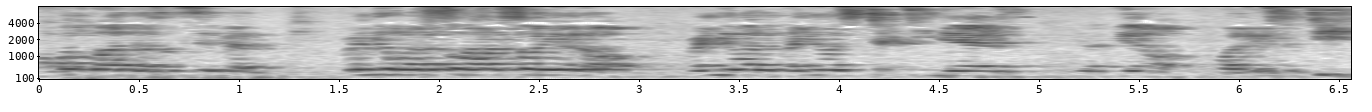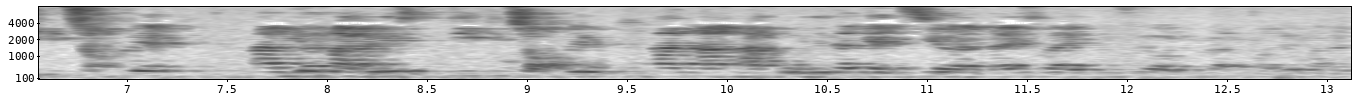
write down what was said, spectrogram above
Our God doesn't say, well, when you were so and so, you know, when you were when you was 13 years, you know, or you used to teach chocolate, and your mother used to teach chocolate, and uh, I hold it against you, and that's why I do for your grandmother, whatever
